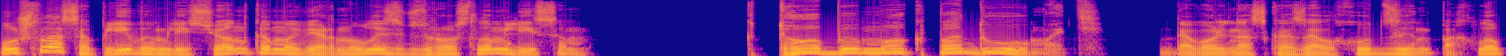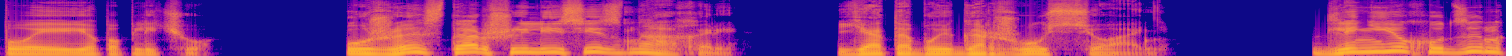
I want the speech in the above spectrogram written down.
Ушла сопливым лисенком и вернулась взрослым лисом. «Кто бы мог подумать?» — довольно сказал Худзин, похлопывая ее по плечу. «Уже старший лисий знахарь. Я тобой горжусь, Сюань». Для нее Худзин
